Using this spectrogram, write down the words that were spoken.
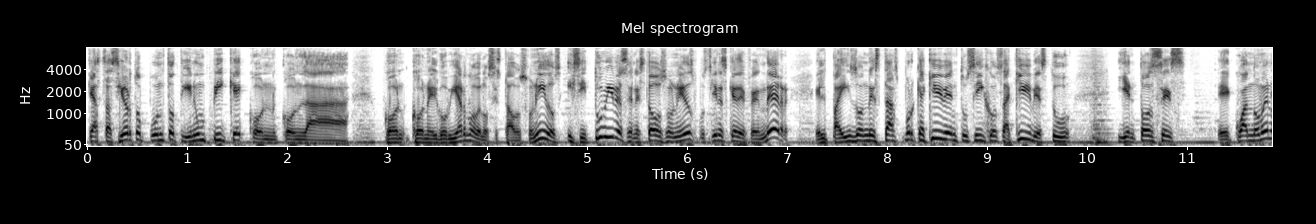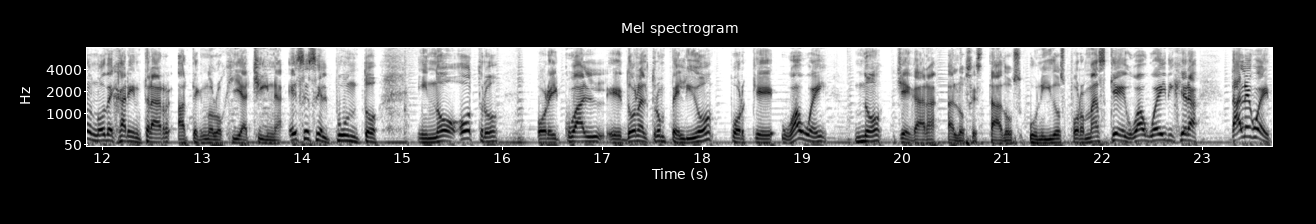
que hasta cierto punto tiene un pique con, con, la, con, el gobierno de los Estados Unidos. Y si tú vives en Estados Unidos, pues tienes que defender el país donde estás, porque aquí viven tus hijos, aquí vives tú. Y entonces, eh, cuando menos no dejar entrar a tecnología china. Ese es el punto y no otro por el cual eh, Donald Trump peleó porque Huawei no llegara a los Estados Unidos. Por más que Huawei dijera, dale, güey.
